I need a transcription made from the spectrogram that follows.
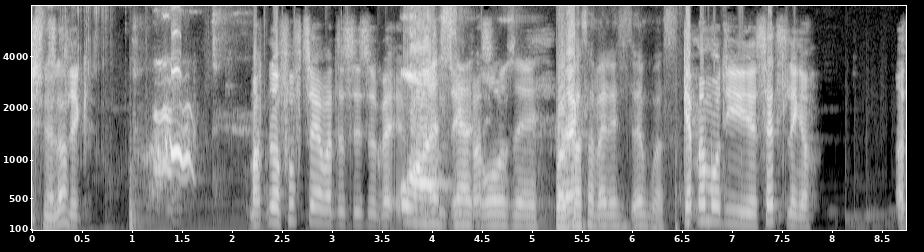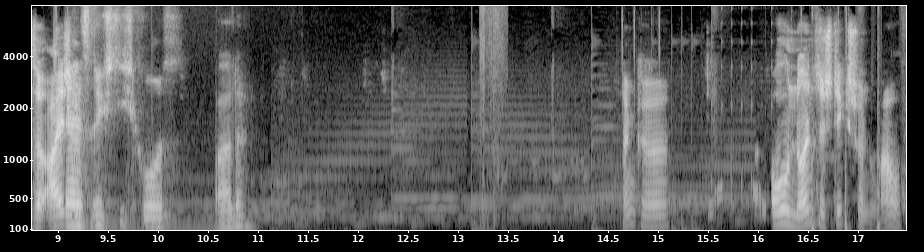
schneller. Rechtsklick. Macht nur 15, aber das ist... Äh, Boah, ist der irgendwas. groß, ey. Wolfwasser, wenn ich irgendwas. Gib mir mal die Setzlinge. Also Der Eiche. ist richtig groß. Warte. Danke. Oh, 90 Stück schon. Wow.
